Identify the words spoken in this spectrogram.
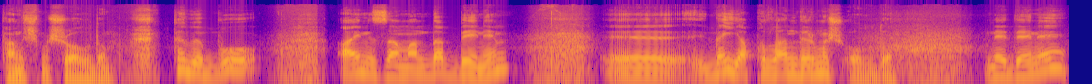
tanışmış oldum. Tabii bu aynı zamanda benim de yapılandırmış oldu. Nedeni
